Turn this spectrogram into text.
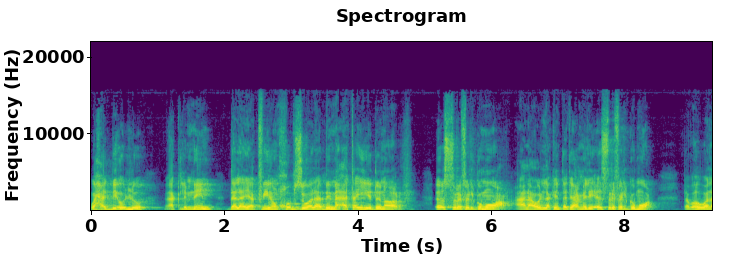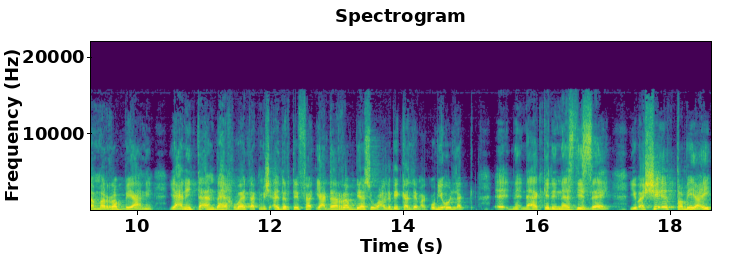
واحد بيقول له أكل منين؟ ده لا يكفيهم خبز ولا بمئتي دينار. اصرف الجموع. أنا أقول لك أنت تعمل إيه؟ اصرف الجموع. طب هو لما الرب يعني يعني أنت أنبه إخواتك مش قادر تفهم. يعني ده الرب يسوع اللي بيكلمك وبيقول لك آه، نأكل الناس دي إزاي. يبقى الشيء الطبيعي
